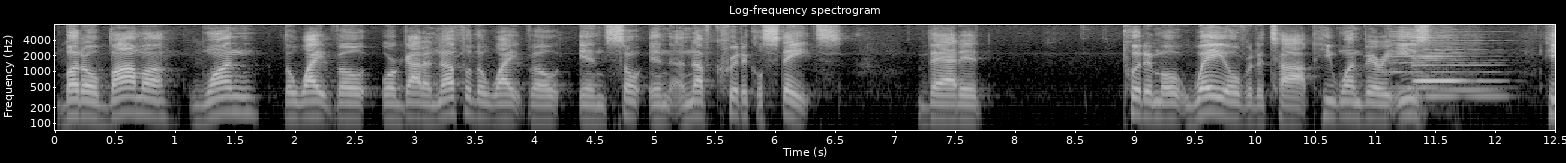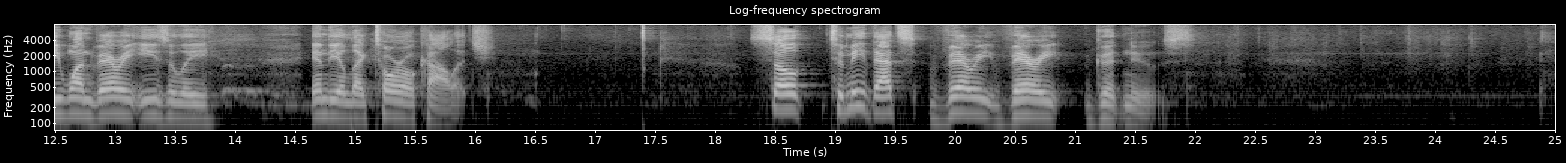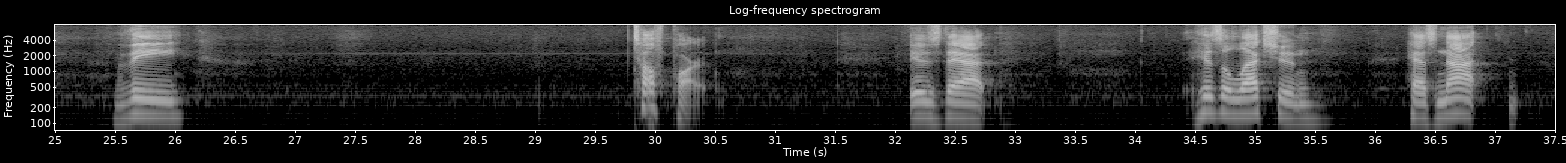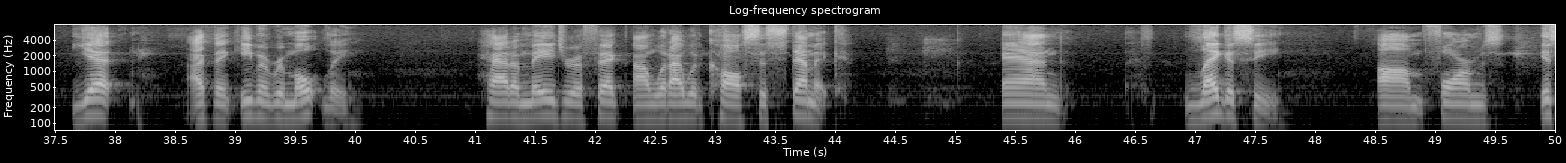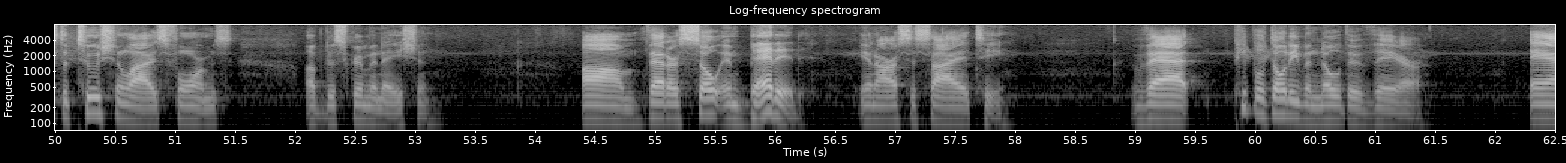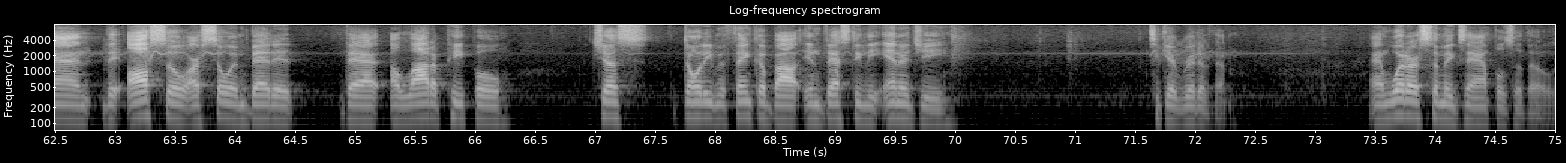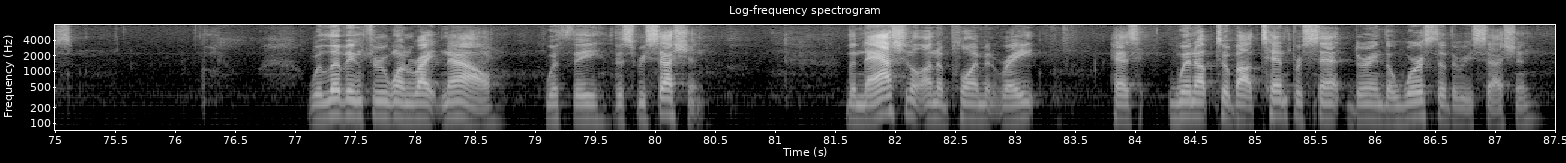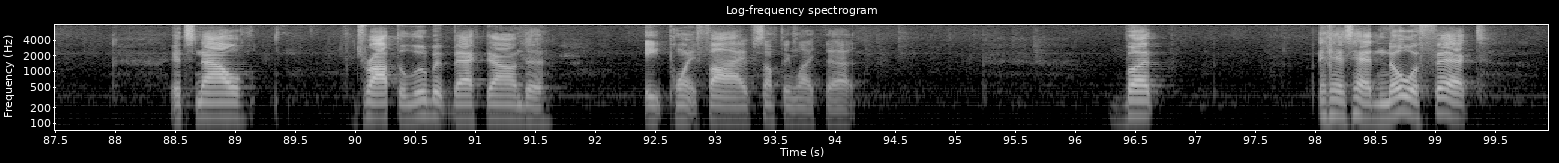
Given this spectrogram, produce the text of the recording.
But Obama won the white vote or got enough of the white vote in, so, in enough critical states that it put him way over the top. He won very easy. He won very easily in the electoral college. So to me, that's very, very good news. The tough part is that his election has not yet, I think, even remotely, had a major effect on what I would call systemic and legacy um, forms, institutionalized forms of discrimination um, that are so embedded in our society that people don't even know they're there. And they also are so embedded that a lot of people just don't even think about investing the energy to get rid of them. And what are some examples of those? We're living through one right now with the, this recession. The national unemployment rate has went up to about 10% during the worst of the recession. It's now dropped a little bit back down to 8.5, something like that. But it has had no effect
